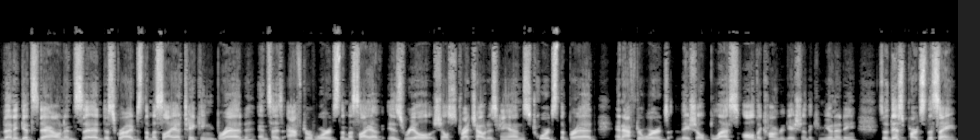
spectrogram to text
Then it gets down and said, describes the Messiah taking bread and says, afterwards, the Messiah of Israel shall stretch out his hands towards the bread, and afterwards they shall bless all the congregation of the community. So this part's the same.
